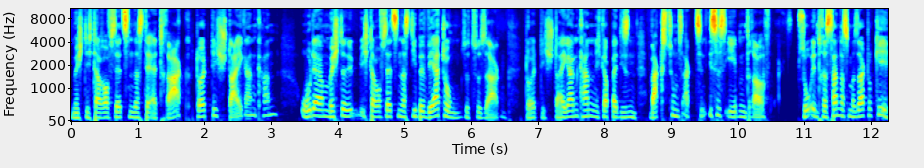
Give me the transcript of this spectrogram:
Möchte ich darauf setzen, dass der Ertrag deutlich steigern kann? Oder möchte ich darauf setzen, dass die Bewertung sozusagen deutlich steigern kann? Und ich glaube, bei diesen Wachstumsaktien ist es eben drauf so interessant, dass man sagt, okay,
